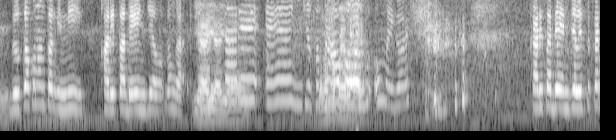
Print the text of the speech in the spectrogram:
Dulu tuh aku nonton ini Karita de Angel, tau nggak? Iya, iya, Karita iya. de Angel sampai Telenovela hafal ya? lagu. Oh my gosh. Karita de Angel itu kan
